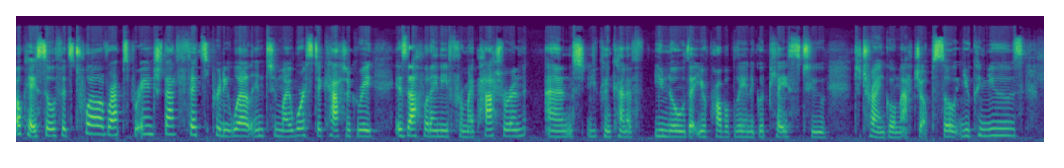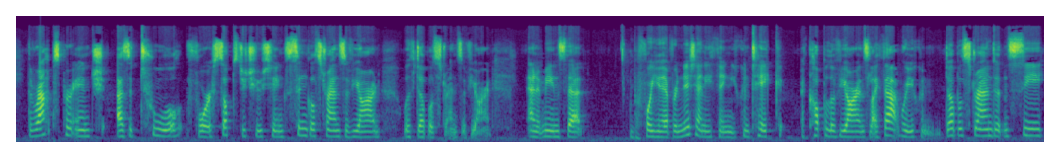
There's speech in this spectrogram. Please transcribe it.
okay, so if it's 12 wraps per inch, that fits pretty well into my worsted category. Is that what I need for my pattern? And you can kind of, you know that you're probably in a good place to, to try and go match up. So you can use the wraps per inch as a tool for substituting single strands of yarn with double strands of yarn. And it means that before you ever knit anything, you can take a couple of yarns like that where you can double strand it and see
